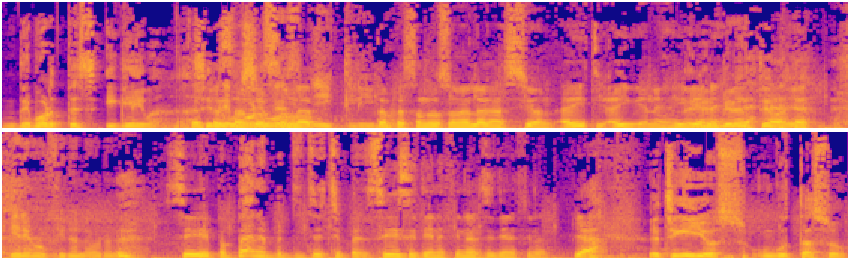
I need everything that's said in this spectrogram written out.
deportes y clima. Está Así empezando, a sonar, y clima. está empezando a sonar la canción. Ahí, ahí viene, ahí Ahí viene. viene el tema ya. Viene con final ahora, ¿no? sí, papá, sí, sí, tiene final, sí tiene final. Ya. Ya, chiquillos, un gustazo.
